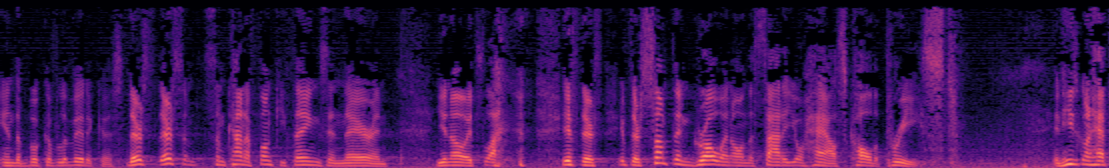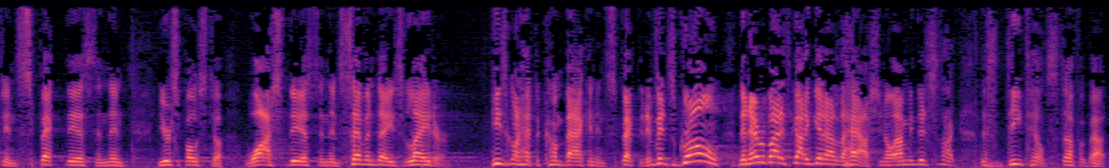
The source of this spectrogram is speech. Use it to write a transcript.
in the book of Leviticus. There's there's some some kind of funky things in there, and you know, it's like if there's if there's something growing on the side of your house, call the priest. And he's going to have to inspect this, and then you're supposed to wash this, and then seven days later, he's going to have to come back and inspect it. If it's grown, then everybody's got to get out of the house. You know, I mean, there's like this detailed stuff about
